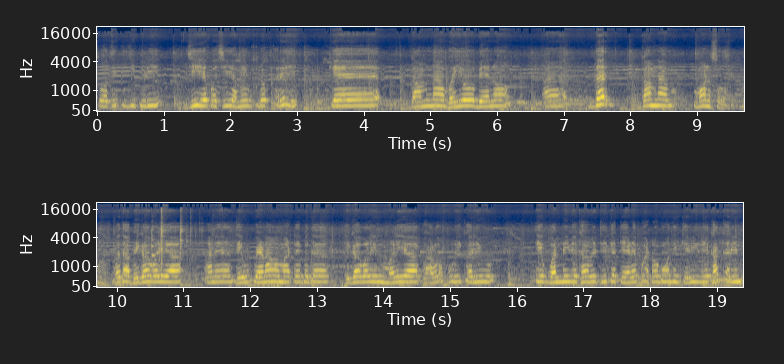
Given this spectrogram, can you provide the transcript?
ચોથી ત્રીજી પેઢી જી એ પછી અમે ઉપયોગ કરી કે ગામના ભાઈઓ બહેનો દર ગામના માણસો બધા ભેગા વળ્યા. અને દેવું પહેણાવવા માટે બધા ભેગા વળીને મળ્યા ફાળો ફૂળી કર્યું. એ વનની વેખા વેઠી કે કેળે પાટો બાંધીને કેવી રેખા કરીને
